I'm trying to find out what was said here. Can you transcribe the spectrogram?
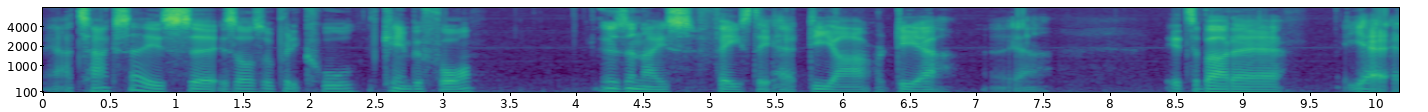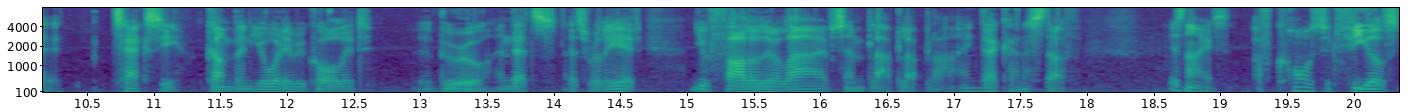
Yeah, Taxa is uh, is also pretty cool. It came before. It was a nice face they had, DR or DR. Yeah, it's about a yeah taxi company or whatever you call it, bureau, and that's that's really it. You follow their lives and blah blah blah, and that kind of stuff. It's nice. Of course, it feels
